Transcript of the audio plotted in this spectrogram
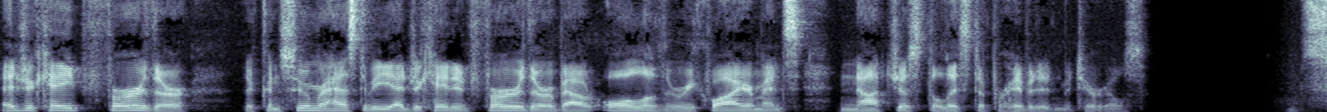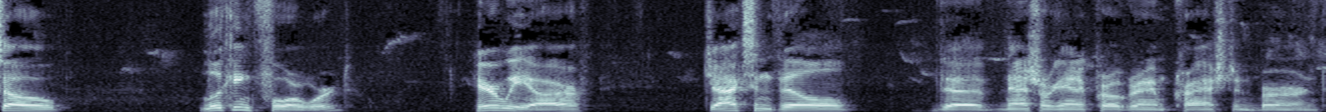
educate further the consumer has to be educated further about all of the requirements, not just the list of prohibited materials. So, looking forward, here we are. Jacksonville, the National Organic Program crashed and burned.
